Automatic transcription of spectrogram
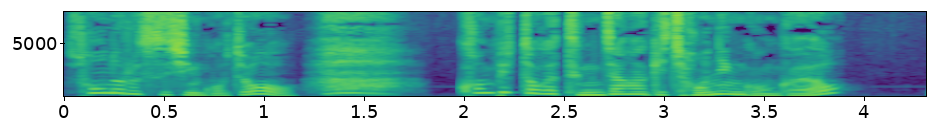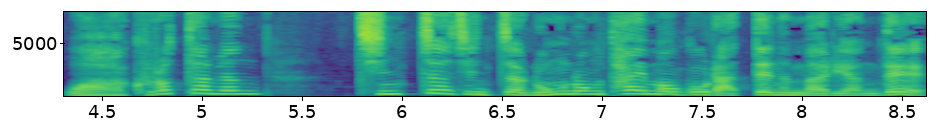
손으로 쓰신 거죠? 컴퓨터가 등장하기 전인 건가요? 와, 그렇다면 진짜 진짜 롱롱 타이머고 라떼는 말이한데,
